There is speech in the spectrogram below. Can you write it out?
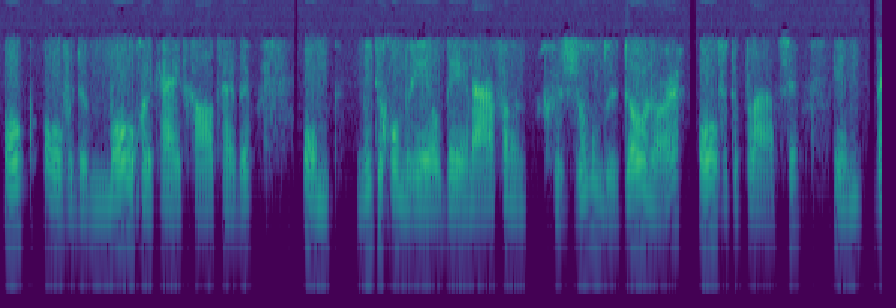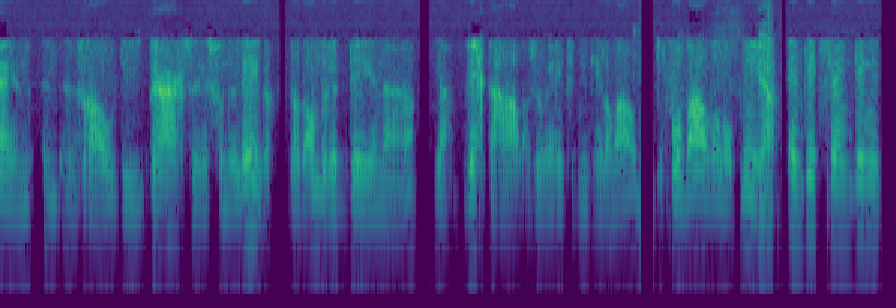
ook over de mogelijkheid gehad hebben om mitochondrieel DNA van een gezonde donor over te plaatsen in, bij een, een, een vrouw die draagster is van de lever. Dat andere DNA ja, weg te halen. Zo werkt het niet helemaal. Het globaal wel op neer. Ja. En dit zijn dingen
